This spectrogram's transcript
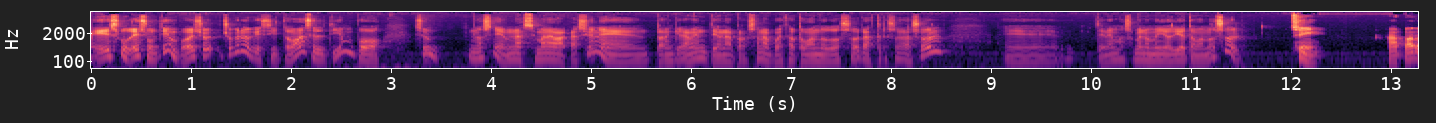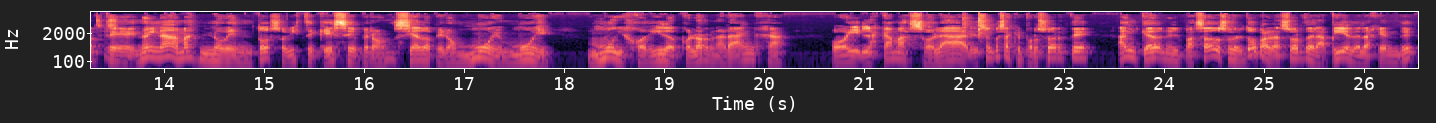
es un, es un tiempo, ¿eh? yo, yo creo que si tomás el tiempo, es un- no sé, una semana de vacaciones, tranquilamente una persona puede estar tomando dos horas, tres horas sol, eh, tenés más o menos medio día tomando sol. Sí. Aparte, Sí, sí. no hay nada más noventoso, viste, que ese bronceado, pero muy, muy, muy jodido, color naranja. O y las camas solares. Son cosas que por suerte han quedado en el pasado, sobre todo para la suerte de la piel de la gente.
